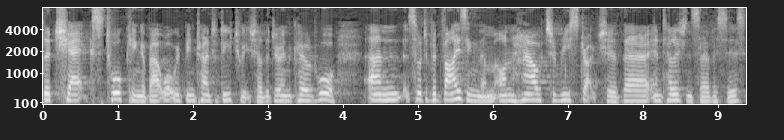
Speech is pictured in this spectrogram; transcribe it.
the Czechs talking about what we'd been trying to do to each other during the Cold War and sort of advising them on how to restructure their intelligence services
